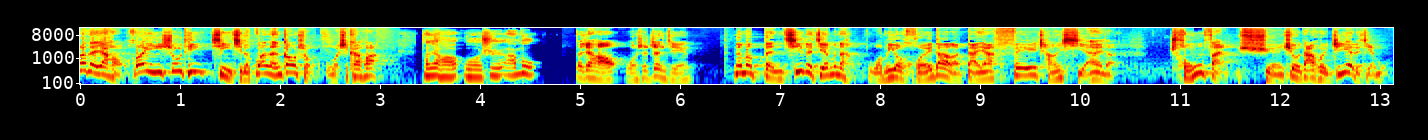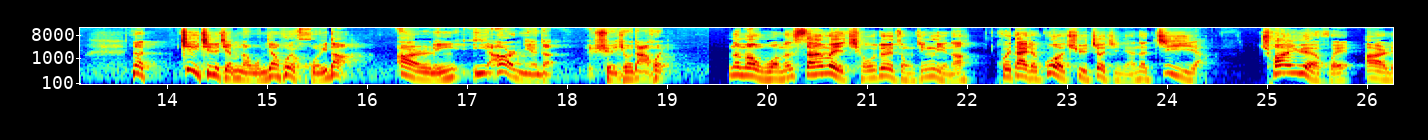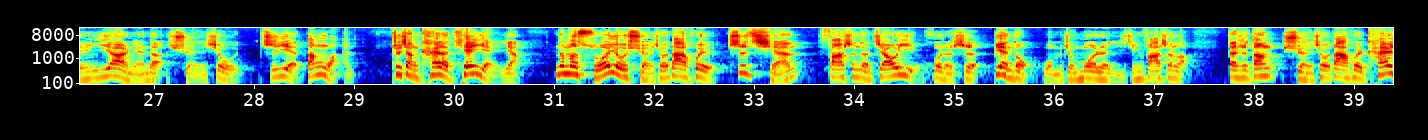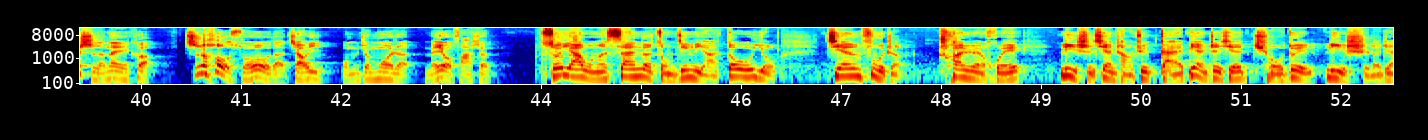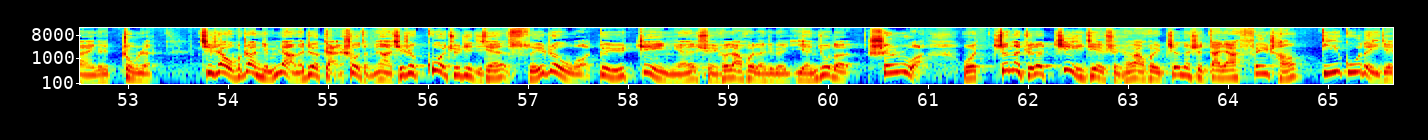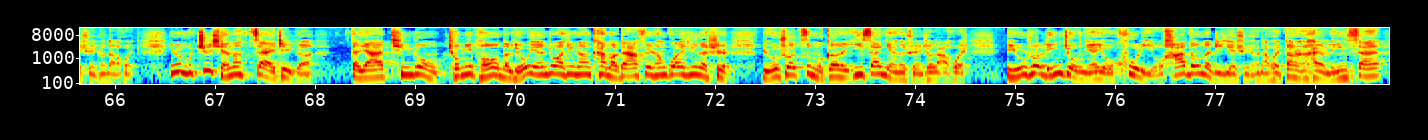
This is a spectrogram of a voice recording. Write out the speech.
Hello，大家好，欢迎收听新一期的《观澜高手》，我是开花。大家好，我是阿木。大家好，我是正经。那么本期的节目呢，我们又回到了大家非常喜爱的重返选秀大会之夜的节目。那这期的节目呢，我们将会回到二零一二年的选秀大会。那么我们三位球队总经理呢，会带着过去这几年的记忆啊，穿越回二零一二年的选秀之夜当晚，就像开了天眼一样。那么所有选秀大会之前发生的交易或者是变动，我们就默认已经发生了。但是当选秀大会开始的那一刻之后，所有的交易我们就默认没有发生。所以啊，我们三个总经理啊，都有肩负着穿越回历史现场去改变这些球队历史的这样一个重任。其实啊，我不知道你们俩的这个感受怎么样。其实过去这几天，随着我对于这一年选秀大会的这个研究的深入啊，我真的觉得这一届选秀大会真的是大家非常低估的一届选秀大会。因为我们之前呢，在这个大家听众、球迷朋友的留言中啊，经常看到大家非常关心的是，比如说字母哥的一三年的选秀大会，比如说零九年有库里、有哈登的这届选秀大会，当然还有零三、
